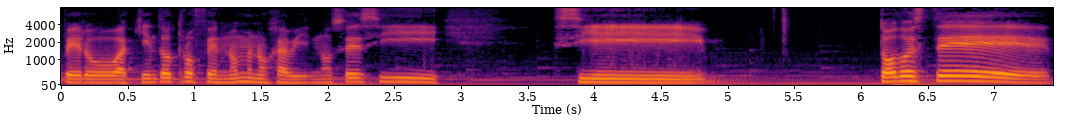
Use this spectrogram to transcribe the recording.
pero aquí entra otro fenómeno, Javi. No sé si, si todo este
